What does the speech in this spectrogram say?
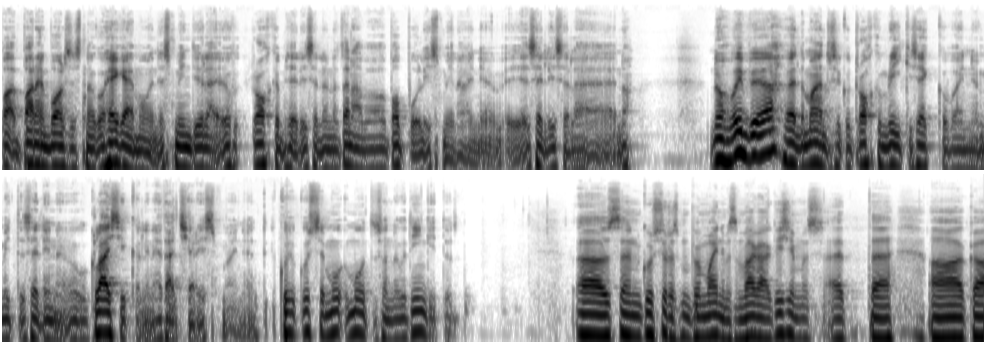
parempoolsest nagu hegemooniast mindi üle rohkem sellisele no tänapäeva populismile on ju ja sellisele noh noh, võib ju jah öelda majanduslikult rohkem riiki sekkuv, on ju, mitte selline nagu klassikaline Thatcherism, on ju, et kus, kus see mu muutus on nagu tingitud? Äh, see on, kusjuures ma pean mainima, see on väga hea küsimus, et äh, aga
